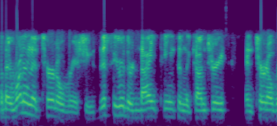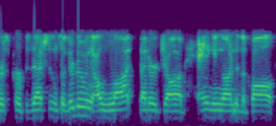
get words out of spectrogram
but they run into turnover issues. This year they're 19th in the country in turnovers per possession, so they're doing a lot better job hanging onto the ball,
